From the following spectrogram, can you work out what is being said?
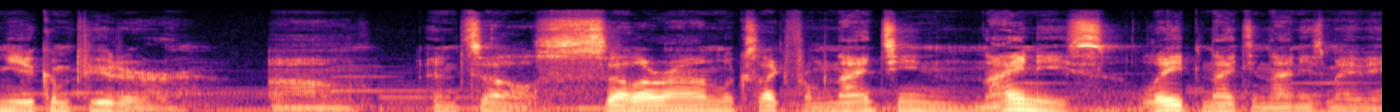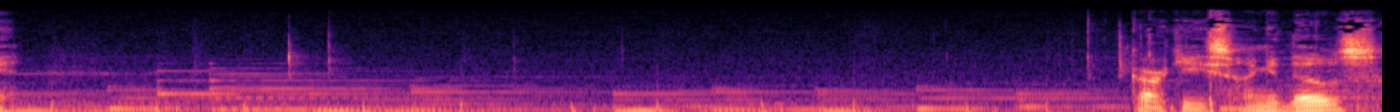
New computer. Um, Intel Celeron looks like from 1990s, late 1990s maybe. Car keys, I need those.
